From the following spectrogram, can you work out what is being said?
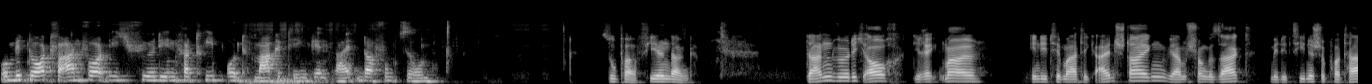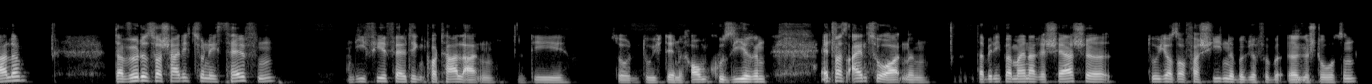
und bin dort verantwortlich für den Vertrieb und Marketing in leitender Funktion. Super, vielen Dank. Dann würde ich auch direkt mal in die Thematik einsteigen. Wir haben schon gesagt, medizinische Portale. Da würde es wahrscheinlich zunächst helfen, die vielfältigen Portalarten, die so durch den Raum kursieren, etwas einzuordnen. Da bin ich bei meiner Recherche durchaus auf verschiedene Begriffe äh, gestoßen.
